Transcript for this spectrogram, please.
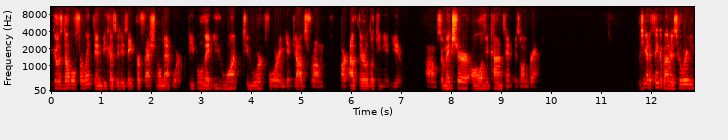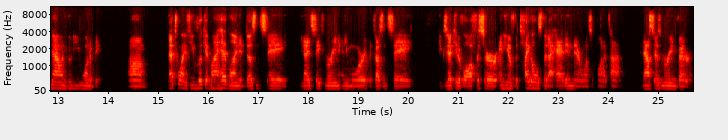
it goes double for LinkedIn because it is a professional network. People that you want to work for and get jobs from are out there looking at you. Um, so make sure all of your content is on brand. What you got to think about is who are you now and who do you want to be? Um, that's why if you look at my headline, it doesn't say United States Marine anymore. It doesn't say executive officer or any of the titles that I had in there once upon a time. It now says Marine veteran,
